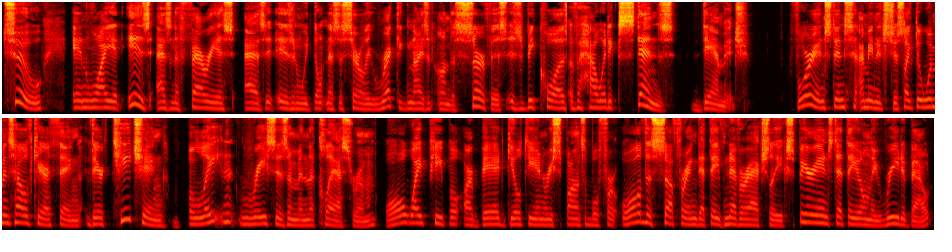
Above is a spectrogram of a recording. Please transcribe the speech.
two and why it is as nefarious as it is, and we don't necessarily recognize it on the surface, is because of how it extends damage. For instance, I mean, it's just like the women's healthcare thing. They're teaching blatant racism in the classroom. All white people are bad, guilty, and responsible for all of the suffering that they've never actually experienced, that they only read about.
